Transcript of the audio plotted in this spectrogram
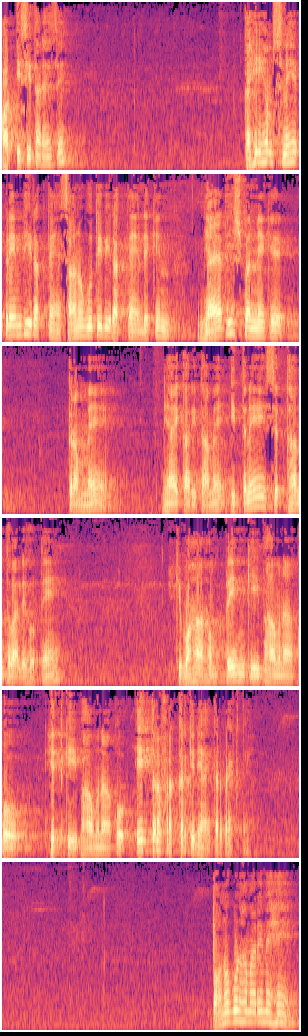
और इसी तरह से कहीं हम स्नेह प्रेम भी रखते हैं, सहानुभूति भी रखते हैं, लेकिन न्यायाधीश बनने के क्रम में, न्यायकारिता में इतने सिद्धांत वाले होते हैं कि वहाँ हम प्रेम की भावना को, हित की भावना को एक तरफ़ रख करके न्याय कर बैठते हैं। दोनों गुण हमारे में हैं।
